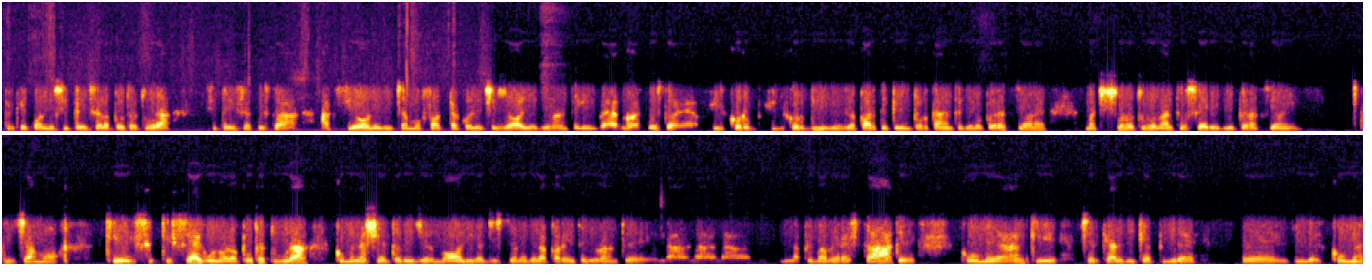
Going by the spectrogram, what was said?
perché quando si pensa alla potatura si pensa a questa azione diciamo, fatta con le cesoie durante l'inverno e questo è il core, il core business, la parte più importante dell'operazione, ma ci sono tutta un'altra serie di operazioni diciamo, che, che, seguono la potatura come la scelta dei germogli, la gestione della parete durante la, la, la, la primavera-estate, come anche cercare di capire eh, il, come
